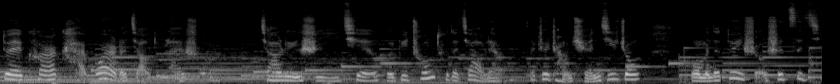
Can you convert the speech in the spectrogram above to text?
对科尔凯郭尔的角度来说，焦虑是一切回避冲突的较量。在这场拳击中，我们的对手是自己。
